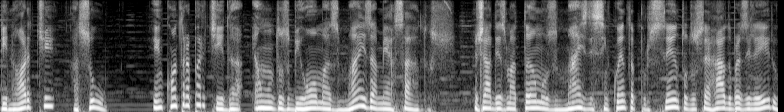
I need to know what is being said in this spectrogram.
de norte a sul. Em contrapartida, é um dos biomas mais ameaçados. Já desmatamos mais de 50% do cerrado brasileiro.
